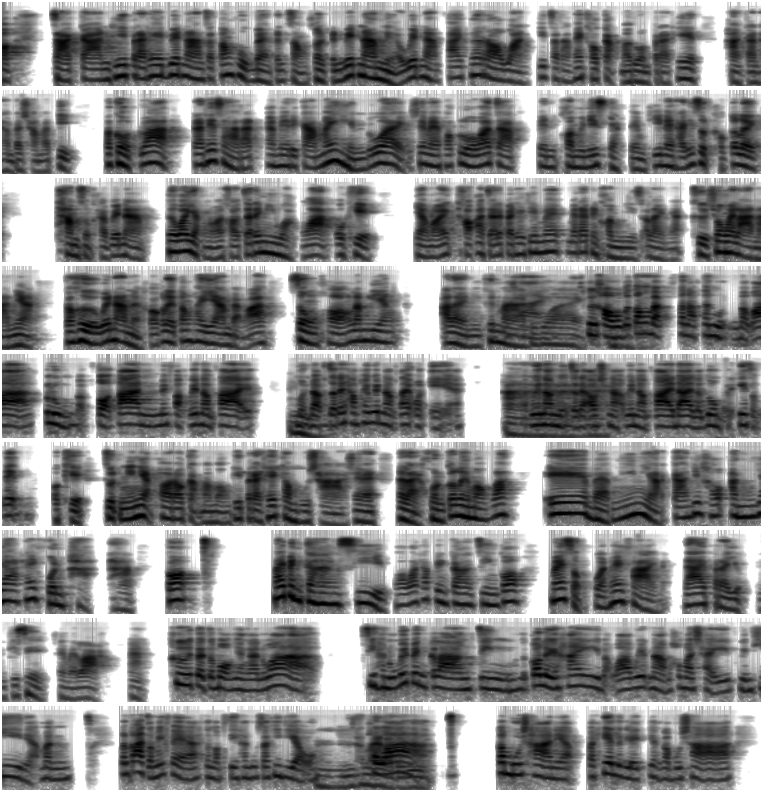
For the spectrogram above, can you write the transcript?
จากการที่ประเทศเวียดนามจะต้องถูกแบ่งเป็นสองส่วนเป็นเวียดนามเหนือเวียดนามใต้เพื่อรอวันที่จะทำให้เขากลับมารวมประเทศผ่านการทำประชามติ ปรากฏว่าประเทศสหรัฐอเมริกาไม่เห็นด้วยใช่ไหมเพราะกลัวว่าจะเป็นคอมมิวนิสต์อย่างเต็มที่ในท้ายที่สุดเขาก็เลยทำสงครามเวียดนาม เพื่อว่าอย่างน้อยเขาจะได้มีหวังว่าโอเค อย่างน้อยเขาอาจจะได้ประเทศที่ไม่ไม่ได้เป็นคอมมิวนิสต์อะไรเนี่ยคือช่วงเวลานั้นเนี่ยก็คือเวียดนามเนี่ยเขาก็เลยต้องพยายามแบบว่าส่งของลำเลียงอะไรนี้ขึ้นมาใช่ด้วยคือเขาก็ต้องแบบสนับสนุนแบบว่ากลุ่มแบบต่อต้านในฝั่งเวียดนามใต้ เหมือนแบบจะได้ทำให้เวียดนามใต้อ่อนแออ่าเวียดนามเหนือจะได้เอาชนะเวียดนามใต้ได้แล้วรวมประเทศสำเร็จโอเค จุดนี้เนี่ยพอเรากลับมามองที่ประเทศกัมพูชาใช่ไหมหลายๆคนก็เลยมองว่า เอะแบบนี้เนี่ยการที่เขาอนุญาตให้คนผ่านทาง ก็ ไม่เป็นกลางสิเพราะว่าถ้าเป็นกลางจริงก็ไม่สมควรให้ฝ่ายเนี่ยได้ประโยชน์เป็นพิเศษใช่ไหมล่ะอืมคือแต่จะบอกอย่างนั้นว่าสีหนุไม่เป็นกลางจริง แล้วก็เลยให้แบบว่าเวียดนามเข้ามาใช้พื้นที่เนี่ย มันมันก็อาจจะไม่แฟร์สำหรับสีหนุซะทีเดียวอืมทำไมเพราะล่ะว่าเดวี่กัมพูชาเนี่ยประเทศเล็กๆ อย่างกัมพูชา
